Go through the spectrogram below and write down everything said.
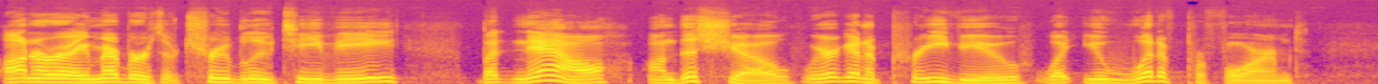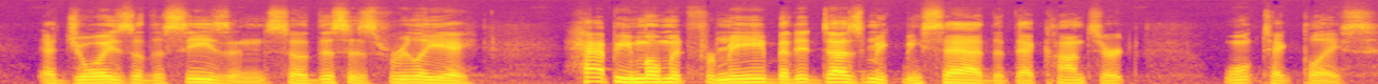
honorary members of True Blue TV. But now, on this show, we're going to preview what you would have performed at Joys of the Season. So this is really a happy moment for me, but it does make me sad that that concert won't take place.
